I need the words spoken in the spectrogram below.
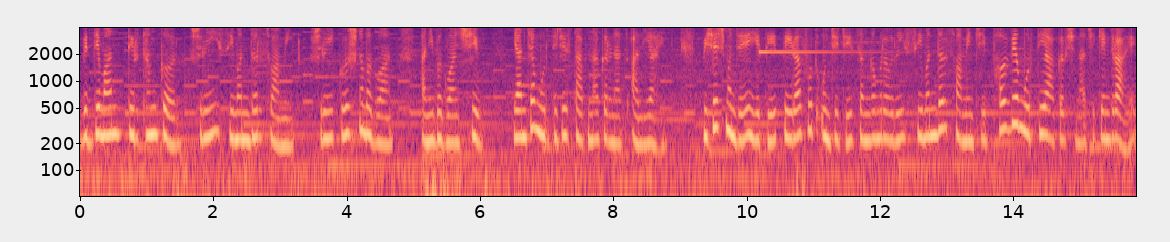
विद्यमान तीर्थंकर श्री सिमंधर स्वामी श्री कृष्ण भगवान आणि भगवान शिव यांच्या मूर्तीची स्थापना करण्यात आली आहे. विशेष म्हणजे येथे तेरा फूट उंचीची संगमरवरी सिमंदर स्वामींची भव्य मूर्ती आकर्षणाचे केंद्र आहे.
